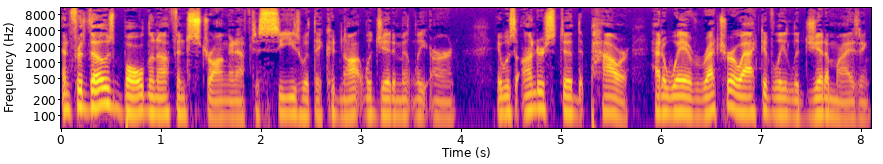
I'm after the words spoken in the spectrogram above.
And for those bold enough and strong enough to seize what they could not legitimately earn, it was understood that power had a way of retroactively legitimizing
